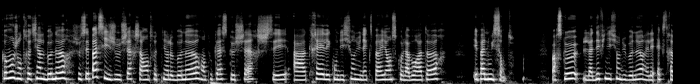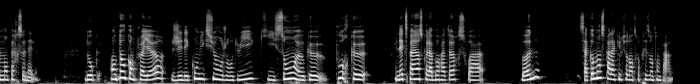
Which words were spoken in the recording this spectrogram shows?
Comment j'entretiens le bonheur? Je ne sais pas si je cherche à entretenir le bonheur. En tout cas, ce que je cherche, c'est à créer les conditions d'une expérience collaborateur épanouissante. Parce que la définition du bonheur, elle est extrêmement personnelle. Donc, en tant qu'employeur, j'ai des convictions aujourd'hui qui sont euh, que pour que une expérience collaborateur soit bonne, ça commence par la culture d'entreprise dont on parle.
